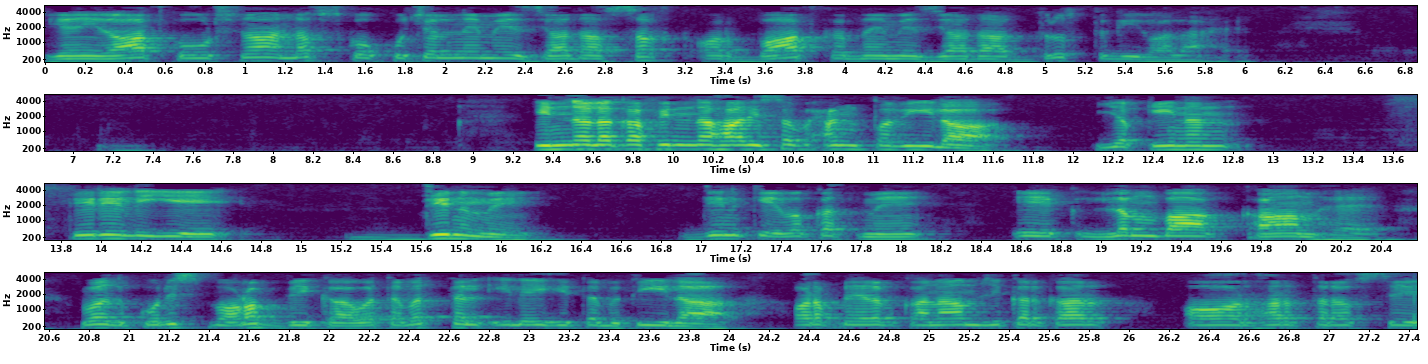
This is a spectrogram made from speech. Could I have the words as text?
یعنی رات کو اٹھنا نفس کو کچلنے میں زیادہ سخت اور بات کرنے میں زیادہ درستگی والا ہے۔ ان لک فی النہار سبحا طویلا، یقیناً تیرے لیے دن میں، دن کے وقت میں ایک لمبا کام ہے۔ وذکر اسم ربک وتبتل الیہ تبتیلا۔ اور اپنے رب کا نام ذکر کر اور ہر طرف سے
